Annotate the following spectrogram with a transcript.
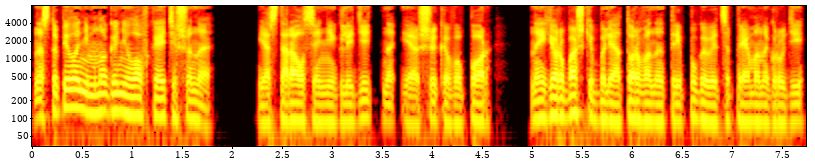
Наступила немного неловкая тишина. Я старался не глядеть на Иошика в упор. На ее рубашке были оторваны три пуговицы прямо на груди,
